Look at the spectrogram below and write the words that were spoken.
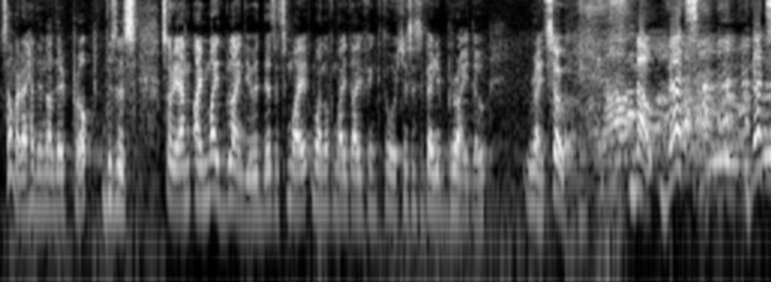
somewhere I had another prop. This is, sorry, I'm, I might blind you with this. It's my, one of my diving torches. It's very bright though. Right, so now that's, that's,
